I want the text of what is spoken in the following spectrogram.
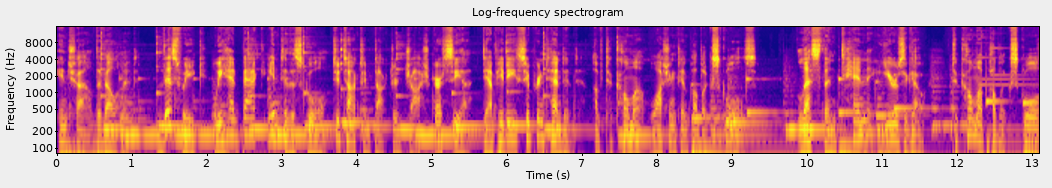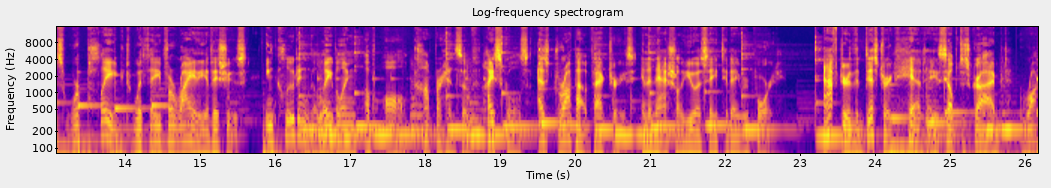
in child development. This week, we head back into the school to talk to Dr. Josh Garcia, Deputy Superintendent of Tacoma Washington Public Schools. Less than 10 years ago, Tacoma Public Schools were plagued with a variety of issues, including the labeling of all comprehensive high schools as dropout factories in a national USA Today report. After the district hit a self described rock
